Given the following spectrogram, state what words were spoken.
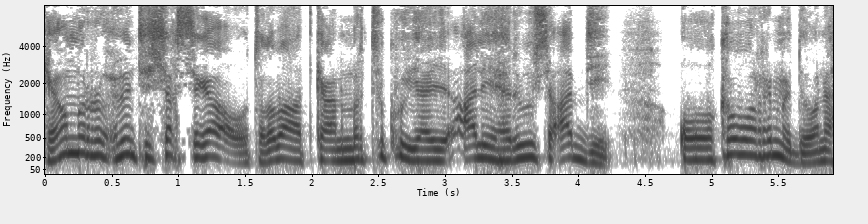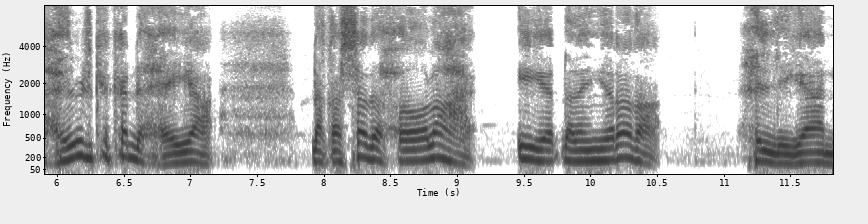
kama marno xubintii shakhsiga oo toddobaadkan marti ku yahay cali haruuse cabdi oo ka warrami doona xiriirka ka dhexeeya dhaqashada xoolaha iyo dhallinyarada xilligan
